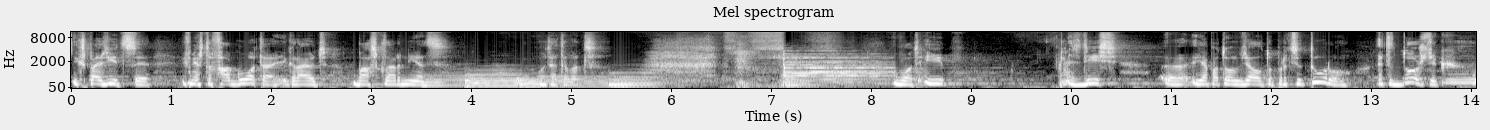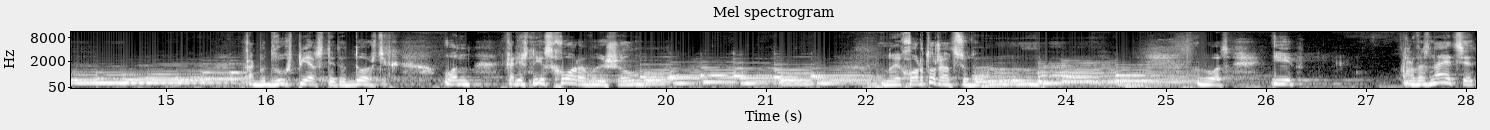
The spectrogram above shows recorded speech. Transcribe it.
экспозиции вместо фагота играют бас-кларнет вот это вот. Вот, и здесь э, я потом взял эту партитуру, этот дождик, как бы двухперстный этот дождик, он, конечно, из хора вышел, но и хор тоже отсюда. Вот. И вы знаете,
